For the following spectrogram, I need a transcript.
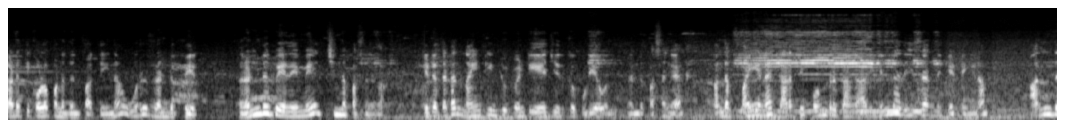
கடத்தி கொலை பண்ணதுன்னு பார்த்தீங்கன்னா ஒரு ரெண்டு பேர். ரெண்டு பேரையுமே சின்ன பசங்க தான். கிட்டத்தட்ட நைன்டீன் டு டுவெண்ட்டி ஏஜ் இருக்கக்கூடிய ஒரு ரெண்டு பசங்க அந்த பையனை கடத்தி கொண்டிருக்காங்க அது என்ன ரீசன்னு கேட்டிங்கன்னா அந்த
